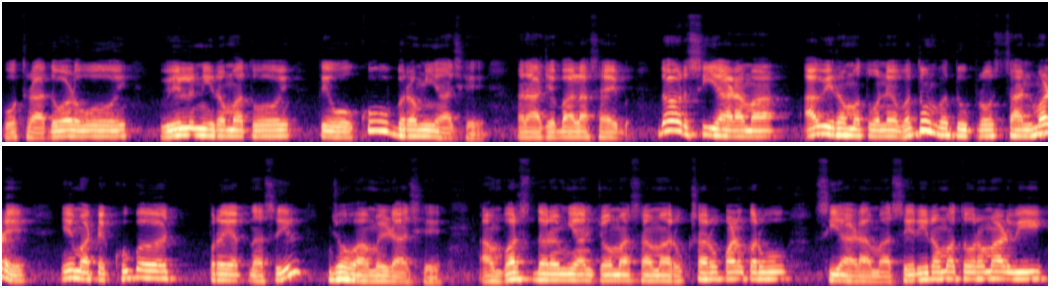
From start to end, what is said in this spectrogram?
કોથળા દોડ હોય, વેલની રમત હોય, તેઓ ખૂબ રમ્યા છે. અને આજે બાલા સાહેબ દર શિયાળામાં આવી રમતોને વધુમાં વધુ પ્રોત્સાહન મળે એ માટે ખૂબ જ પ્રયત્નશીલ જોવા મળ્યા છે. આમ વર્ષ દરમિયાન ચોમાસામાં વૃક્ષારોપણ કરવું, શિયાળામાં શેરી રમતો રમાડવી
